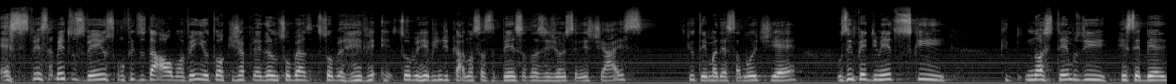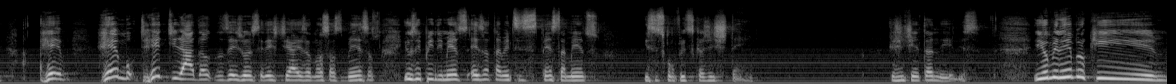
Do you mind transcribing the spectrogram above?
esses pensamentos vêm, os conflitos da alma vêm, e eu estou aqui já pregando sobre, sobre, sobre reivindicar nossas bênçãos nas regiões celestiais, que o tema dessa noite é os impedimentos que, que nós temos de receber, re, re, retirar das regiões celestiais as nossas bênçãos, e os impedimentos, exatamente esses pensamentos, esses conflitos que a gente tem, que a gente entra neles. E eu me lembro que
